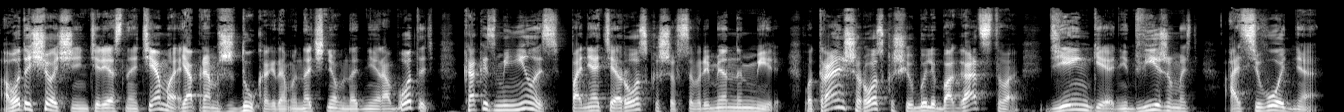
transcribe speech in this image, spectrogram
А вот еще очень интересная тема. Я прям жду, когда мы начнем над ней работать. Как изменилось понятие роскоши в современном мире? Вот раньше роскошью были богатство, деньги, недвижимость. А сегодня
